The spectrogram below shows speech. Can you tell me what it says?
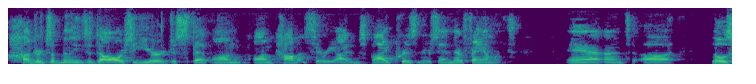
hundreds of millions of dollars a year are just spent on on commissary items by prisoners and their families. And uh, those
